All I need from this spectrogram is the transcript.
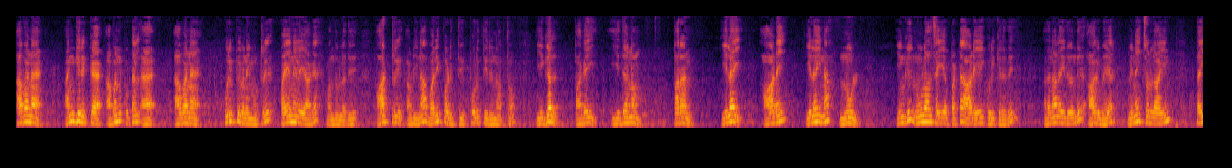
அவன அங்கிருக்க அவன் குட்டல் அ அவன. குறிப்பு வினைமுற்று பயனிலையாக வந்துள்ளது. ஆற்று அப்படின்னா வழிப்படுத்து பொறுத்திருன்னு அர்த்தம். இகல் பகை இதனம் பரன் இலை ஆடை இலைனா நூல். இங்கு நூலால் செய்யப்பட்ட ஆடையை குறிக்கிறது. அதனால் இது வந்து ஆகுபெயர். வினை சொல்லாயின் தை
